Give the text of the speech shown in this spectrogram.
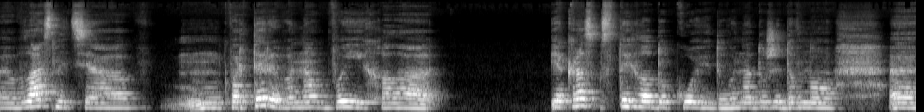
е, власниця квартири вона виїхала, якраз встигла до ковіду. Вона дуже давно е,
